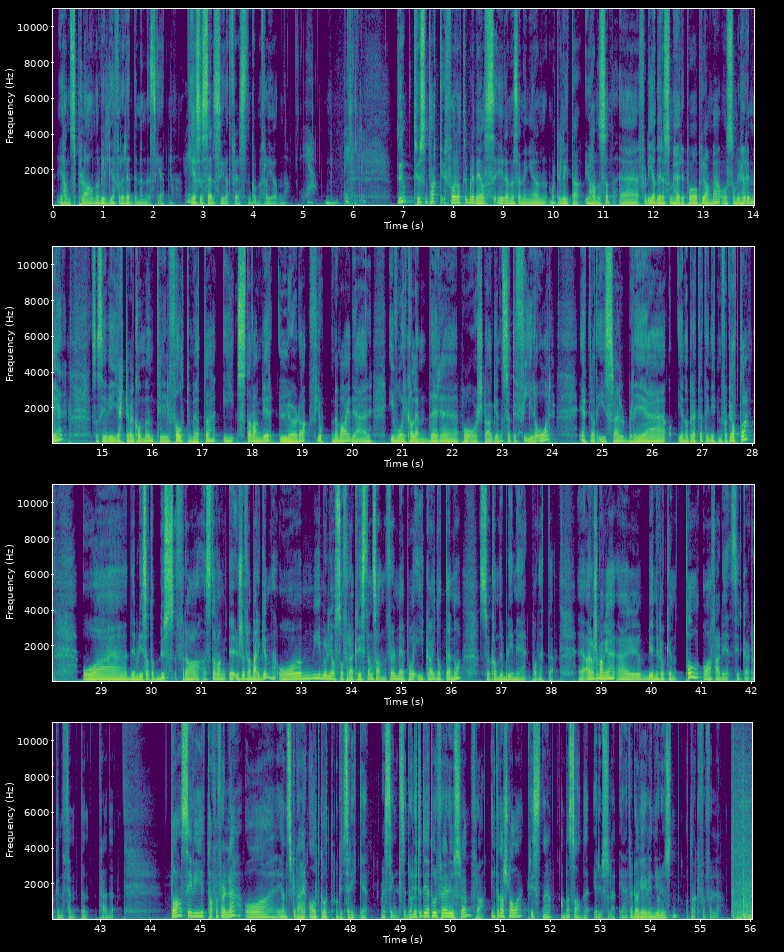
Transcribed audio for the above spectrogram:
i hans, plan og vilje for å redde menneskeheten. Virkelig. Jesus selv sier at frelsen kommer fra jødene. Ja, mm. virkelig. Du, tusen takk for at du ble med oss i denne sendingen, Martelita Johannessen. Eh, for de av dere som hører på programmet, og som vil høre mer, så sier vi hjertelig velkommen til folkemøtet i Stavanger lørdag 14. mai. Det er i vår kalender eh, på årsdagen 74 år etter at Israel ble gjenopprettet i 1948. Og eh, det blir satt opp buss fra, Stavang, uh, fra, Bergen, og mye mulig også fra Kristiansand. Følg med på ikai.no, så kan du bli med på dette. Uh, arrangementet uh, begynner klokken 12 og er ferdig ca. klokken 15.30. Da sier vi takk for følget, og jeg ønsker deg alt godt og Guds rike velsignelse. Du har lyttet til et ord fra Jerusalem, fra Internasjonale kristne ambassade Jerusalem. Jeg heter Dag Øyvind Juliussen, og takk for følget.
